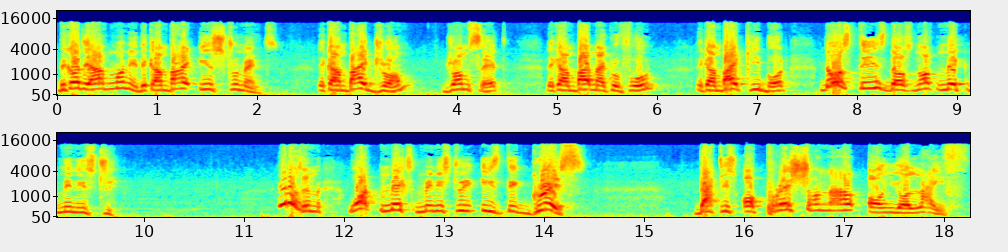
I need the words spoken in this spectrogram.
Because they have money, they can buy instruments, they can buy drum, drum set, they can buy microphone, they can buy keyboard. Those things does not make ministry. It doesn't. What makes ministry is the grace that is operational on your life.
